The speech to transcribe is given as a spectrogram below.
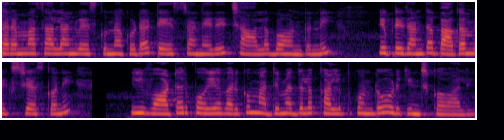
గరం మసాలాను వేసుకున్నా కూడా టేస్ట్ అనేది చాలా బాగుంటుంది. ఇప్పుడు ఇదంతా బాగా మిక్స్ చేసుకొని ఈ వాటర్ పోయే వరకు మధ్య మధ్యలో కలుపుకుంటూ ఉడికించుకోవాలి.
